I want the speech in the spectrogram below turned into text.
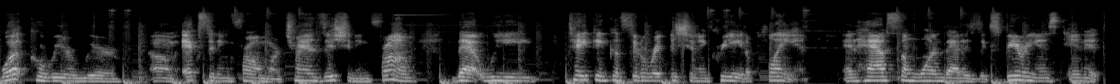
what career we're um, exiting from or transitioning from that we take in consideration and create a plan and have someone that is experienced in it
